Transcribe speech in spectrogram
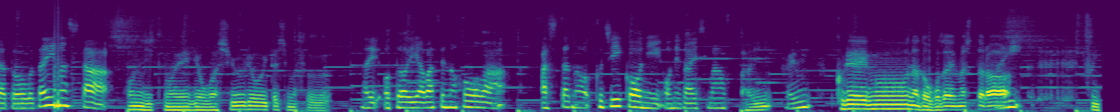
がとうございました。本日の営業は終了いたします。はい。お問い合わせの方は、明日の9時以降にお願いします。はい。はい。クレームなどございましたら、はい。ツイッ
